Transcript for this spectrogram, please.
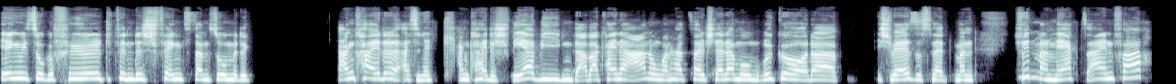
irgendwie so gefühlt, finde ich, fängt es dann so mit der Krankheit, also nicht Krankheit schwerwiegend, aber keine Ahnung, man hat es halt schneller mal im Rücken oder ich weiß es nicht. Man, ich finde, man merkt es einfach.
